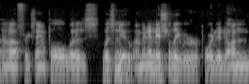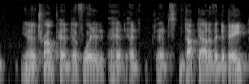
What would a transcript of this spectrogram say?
uh, for example, was was new. I mean, initially we reported on you know Trump had avoided had had, had ducked out of a debate,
